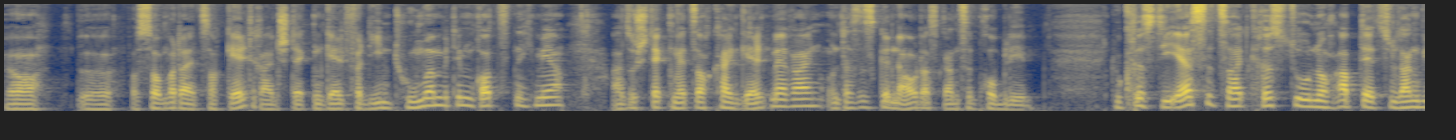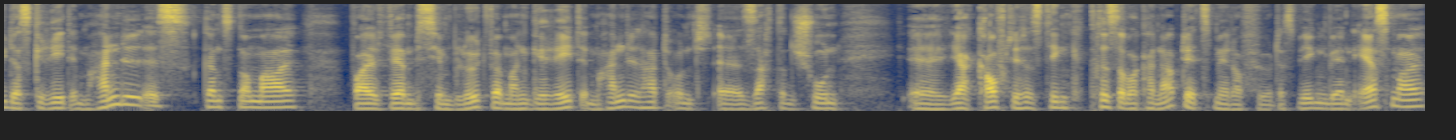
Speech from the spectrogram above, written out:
ja, äh, was sollen wir da jetzt noch Geld reinstecken? Geld verdienen tun wir mit dem Rotz nicht mehr. Also stecken wir jetzt auch kein Geld mehr rein und das ist genau das ganze Problem. Du kriegst die erste Zeit, kriegst du noch Updates, solange wie das Gerät im Handel ist, ganz normal. Weil wäre ein bisschen blöd, wenn man ein Gerät im Handel hat und äh, sagt dann schon, äh, ja, kauf dir das Ding, kriegst aber keine Updates mehr dafür. Deswegen werden erstmal,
